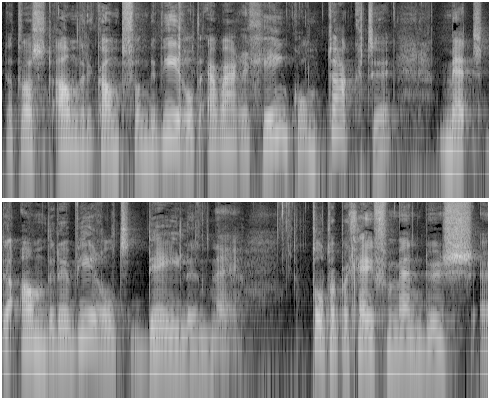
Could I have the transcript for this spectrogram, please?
dat was het andere kant van de wereld. Er waren geen contacten met de andere werelddelen. nee. Tot op een gegeven moment dus eh,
